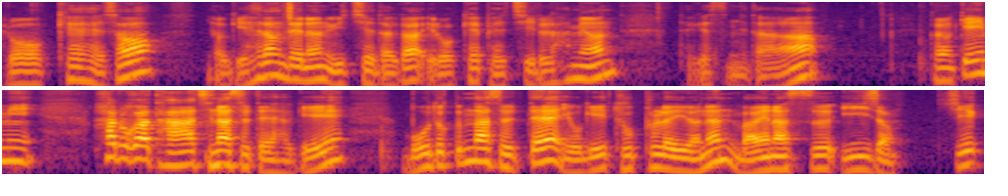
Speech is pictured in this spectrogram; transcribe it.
이렇게 해서 여기 해당되는 위치에다가 이렇게 배치를 하면 되겠습니다. 그럼 게임이 하루가 다 지났을 때 여기 모두 끝났을 때 여기 두 플레이어는 마이너스 2점씩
